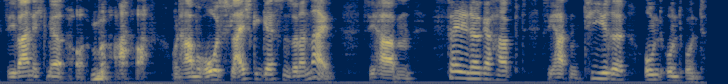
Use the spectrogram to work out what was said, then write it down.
Sie waren nicht mehr und haben rohes Fleisch gegessen, sondern nein, sie haben Felder gehabt, sie hatten Tiere und, und, und.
